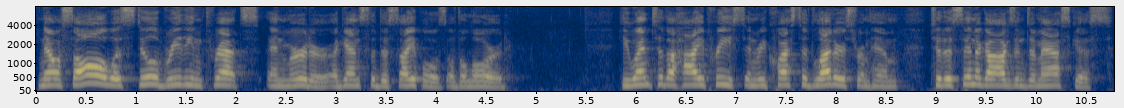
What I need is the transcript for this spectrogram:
Now Saul was still breathing threats and murder against the disciples of the Lord. He went to the high priest and requested letters from him to the synagogues in Damascus,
